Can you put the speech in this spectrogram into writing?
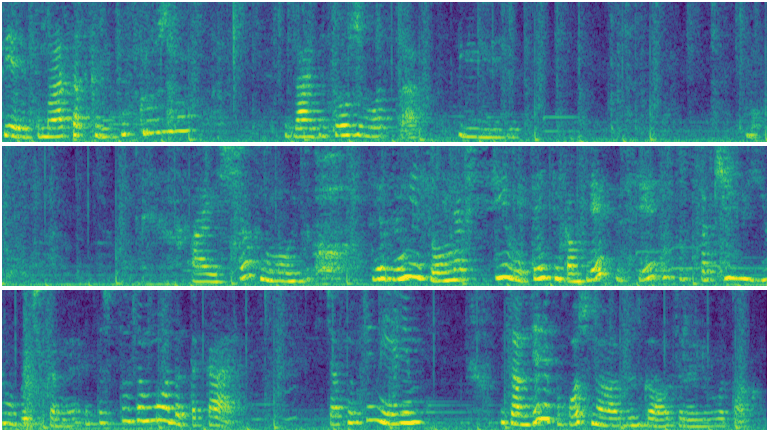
Перед у нас открытый с кружевом. Сзади тоже вот так выглядит. А еще к нему идет... Я заметила, у меня все вот эти комплекты, все идут с такими юбочками. Это что за мода такая? Сейчас мы примерим. На самом деле похож на бюстгальтер или вот так.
